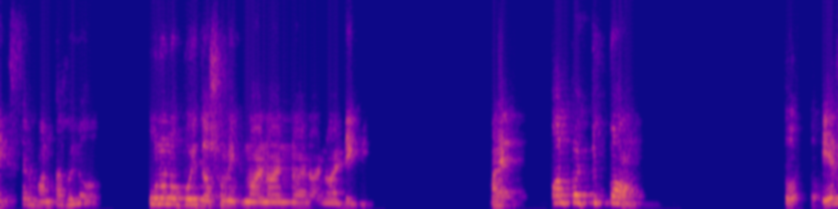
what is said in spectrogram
এক্সের মানটা হইল উননব্বই দশমিক নয় নয় নয় নয় নয় ডিগ্রি। মানে অল্প একটু কম। তো এর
